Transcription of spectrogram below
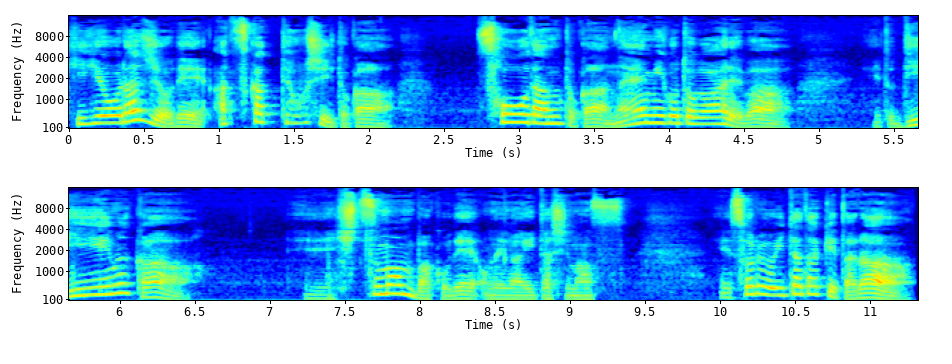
企業ラジオで扱ってほしいとか、相談とか悩み事があれば、えっと、DM か、え、質問箱でお願いいたします。それをいただけたら、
